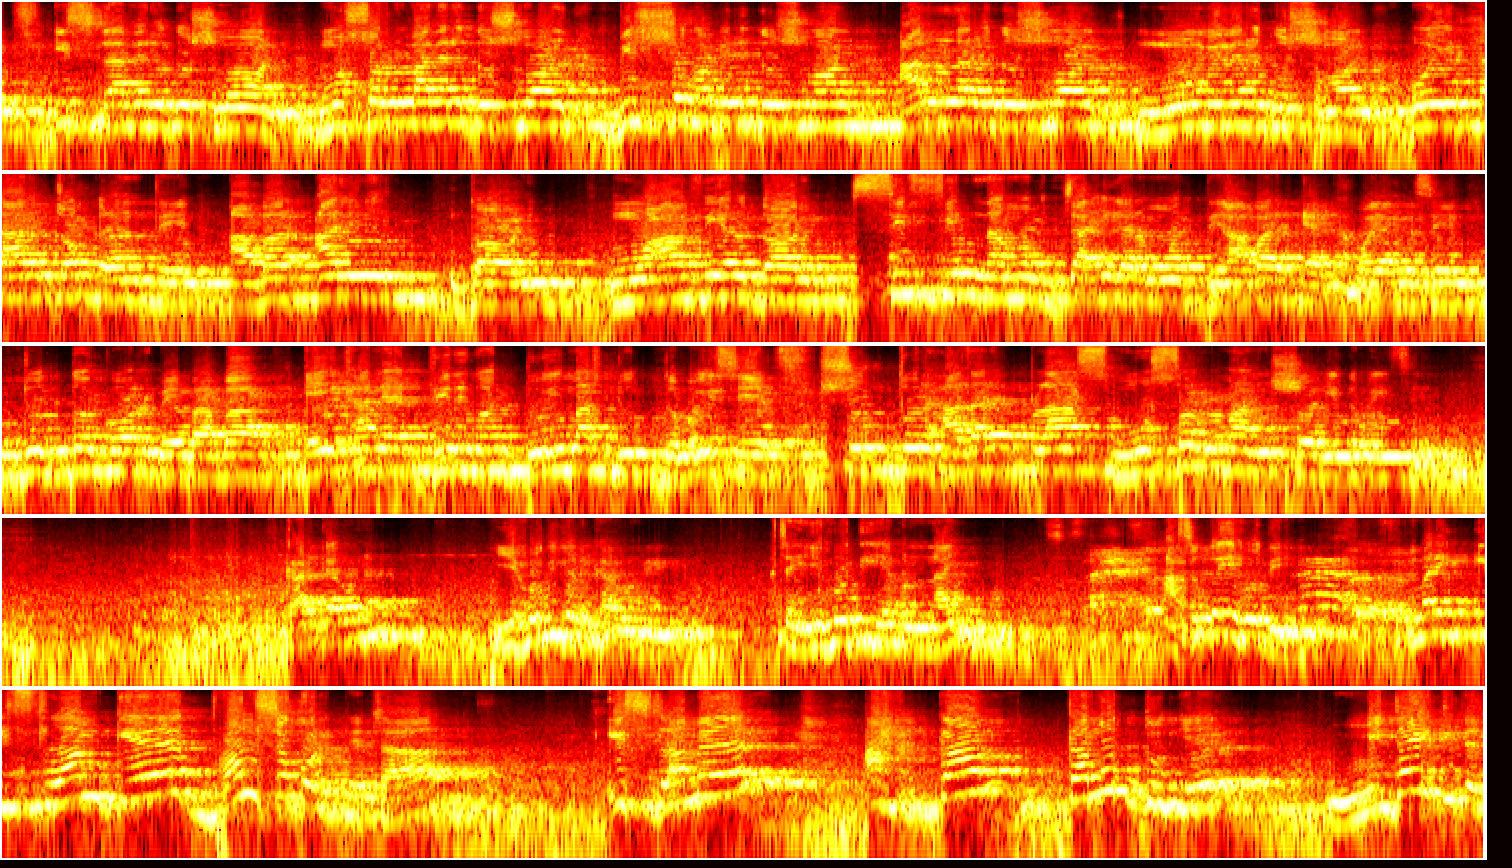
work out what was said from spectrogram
ইসলামের দুশ্মন, মুসলমানের দুশ্মন বিশ্বভাবের নবীর দুশ্মন, আল্লাহর দুশ্মন, মুমিনের দুশ্মন, ওই তার চক্রান্তে আবার আলীর দল সিফিন নামক জায়গার মধ্যে আবার এক হয়ে গেছে, যুদ্ধ করবে বাবা। এইখানে দীর্ঘ দুই মাস যুদ্ধ হয়েছে, সত্তর হাজার প্লাস মুসলমান শহীদ হয়েছে। কার কারণে? ইহুদিদের কারণে। আচ্ছা ইহুদি এখন নাই? আছে তো ইহুদি। মানে ইসলামকে ধ্বংস করতে চায়, ইসলামের আহকাম তামুদ্দুকে মিটাই দিতে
